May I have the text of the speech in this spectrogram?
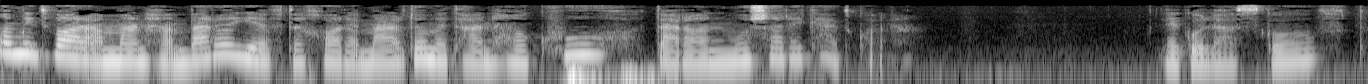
امیدوارم من هم برای افتخار مردم تنها کوه در آن مشارکت کنم لگولاس گفت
